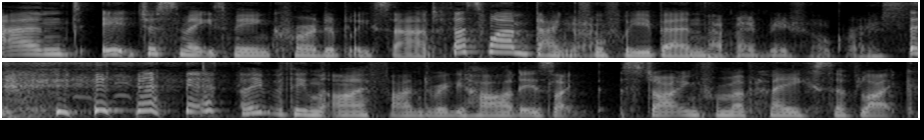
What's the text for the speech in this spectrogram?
And it just makes me incredibly sad. That's why I'm thankful yeah, for you, Ben. That made me feel gross. I think the thing that I find really hard is like starting from a place of like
